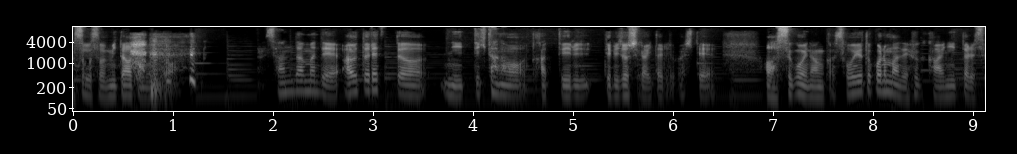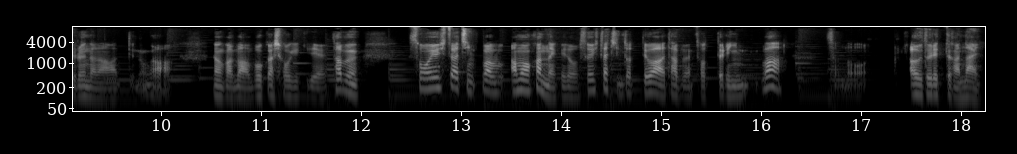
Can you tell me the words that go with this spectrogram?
そうそう、見たと思ったわ。三田までアウトレットに行ってきたのとかって言ってる女子がいたりとかして、あ、すごいなんかそういうところまで服買いに行ったりするんだなっていうのが、なんかまあ僕は衝撃で、多分そういう人たちに、まああんまわかんないけど、そういう人たちにとっては多分鳥取は、そのアウトレットがない、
